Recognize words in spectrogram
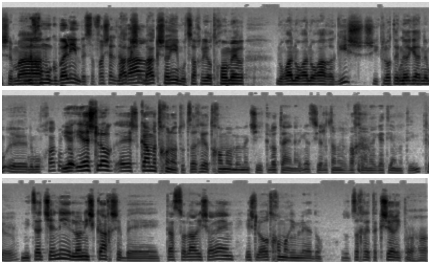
שמה... אנחנו מוגבלים, בסופו של מה, הקש, דבר, מה הקשיים? הוא צריך להיות חומר נורא נורא נורא רגיש, שיקלוט אנרגיה אה, נמוכה כל כך? יש לו, יש כמה תכונות, הוא צריך להיות חומר באמת שיקלוט את האנרגיה, אז שיהיה לו את המרווח האנרגטי המתאים. כן. מצד שני, לא נשכח שבתא סולארי שלם, יש לו עוד חומרים לידו. אז הוא צריך לתקשר אהה,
